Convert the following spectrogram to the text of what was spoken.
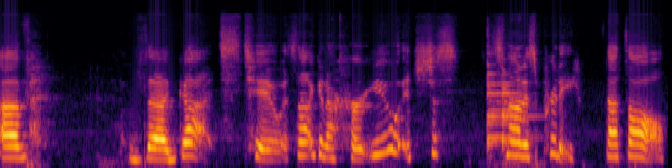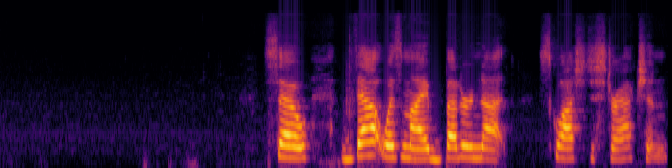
of the guts too. It's not going to hurt you. It's just, it's not as pretty. That's all. So that was my butternut squash distraction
